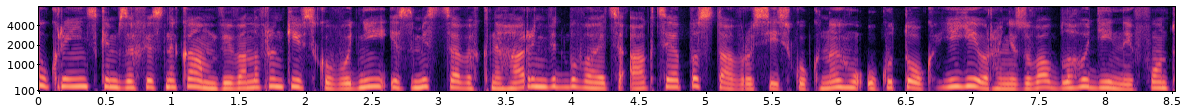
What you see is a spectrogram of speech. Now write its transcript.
українським захисникам в Івано-Франківську в одній із місцевих книгарень відбувається акція Постав російську книгу у куток. Її організував благодійний фонд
